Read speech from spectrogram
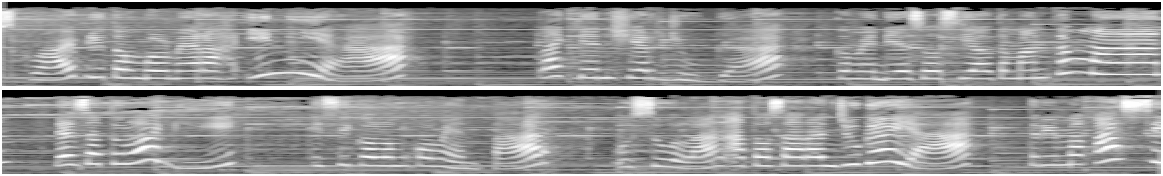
subscribe di tombol merah ini ya. Like dan share juga ke media sosial teman-teman. Dan satu lagi, isi kolom komentar, usulan atau saran juga ya. Terima kasih.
